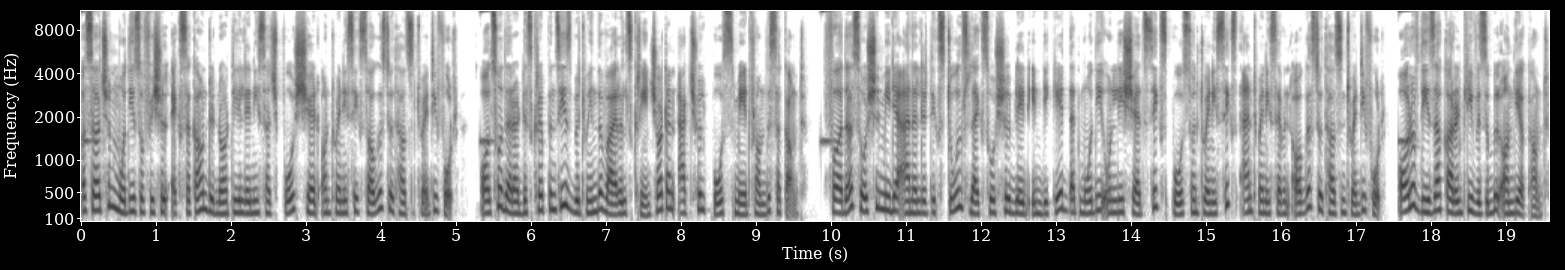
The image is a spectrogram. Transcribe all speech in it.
A search on Modi's official X account did not yield any such post shared on 26 August 2024. Also, there are discrepancies between the viral screenshot and actual posts made from this account. Further, social media analytics tools like Social Blade indicate that Modi only shared 6 posts on 26 and 27 August 2024. All of these are currently visible on the account.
